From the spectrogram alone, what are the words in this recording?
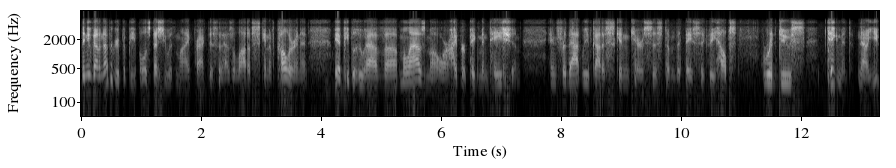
Then you've got another group of people, especially with my practice that has a lot of skin of color in it. We have people who have uh, melasma or hyperpigmentation. And for that, we've got a skin care system that basically helps reduce pigment. Now, you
